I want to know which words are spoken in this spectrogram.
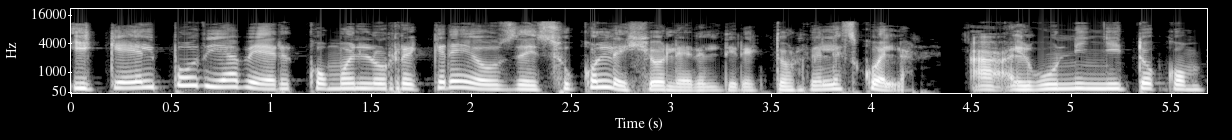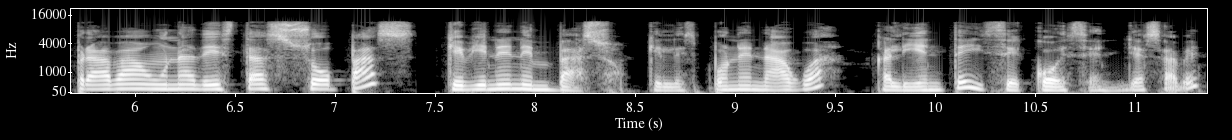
Y que él podía ver cómo en los recreos de su colegio, él era el director de la escuela, algún niñito compraba una de estas sopas que vienen en vaso, que les ponen agua caliente y se cuecen, ya saben.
